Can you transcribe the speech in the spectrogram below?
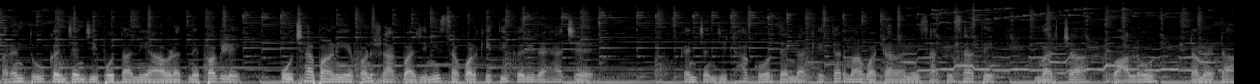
પરંતુ કંચનજી પોતાની આવડતને પગલે ઓછા પાણીએ પણ શાકભાજીની સફળ ખેતી કરી રહ્યા છે. કંચનજી ઠાકોર તેમના ખેતરમાં વટાણાની સાથે સાથે મરચા વાલોર ટમેટા,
